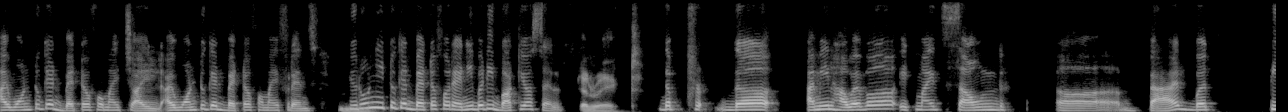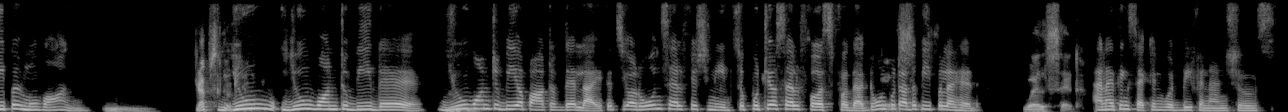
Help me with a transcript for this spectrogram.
I want to get better for my child. I want to get better for my friends. Mm. You hmm. don't need to get better for anybody but yourself. Correct. The the I mean, however it might sound uh, bad, but people move on. Mm. Absolutely. You you want to be there. You mm. want to be a part of their life. It's your own selfish needs. So put yourself first for that. Don't yes. put other people ahead. Well said. And I think second would be financials.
